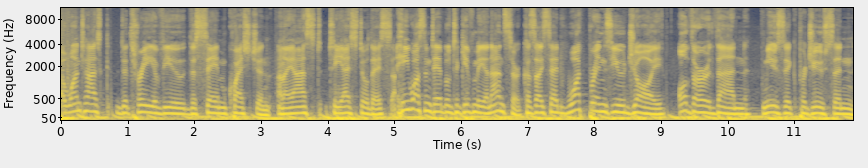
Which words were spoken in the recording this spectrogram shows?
I want to ask the three of you the same question, and I asked Tiesto this. He wasn't able to give me an answer because I said, What brings you joy other than music producing,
